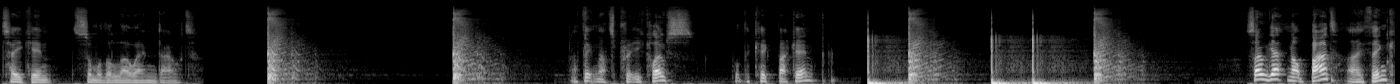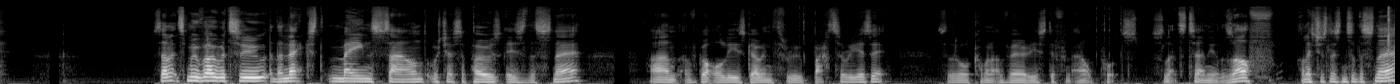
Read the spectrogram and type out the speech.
Taking some of the low end out. I think that's pretty close. Put the kick back in. So yeah, not bad, I think. So let's move over to the next main sound, which I suppose is the snare. And I've got all these going through battery, is it? So they're all coming out of various different outputs. So let's turn the others off and let's just listen to the snare.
